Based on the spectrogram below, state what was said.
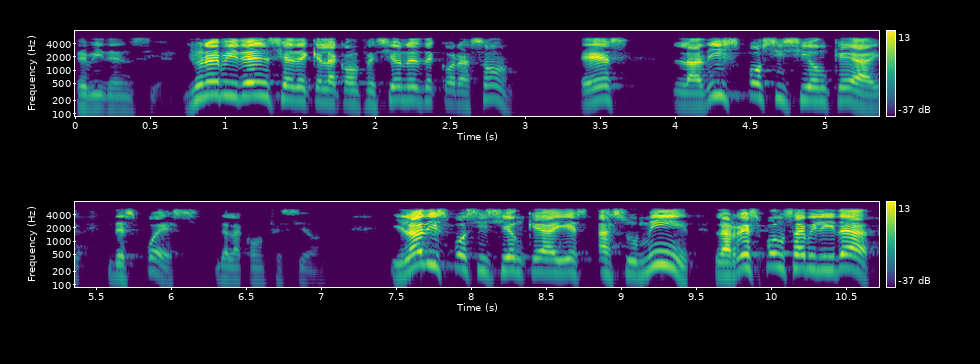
evidencia. Y una evidencia de que la confesión es de corazón es la disposición que hay después de la confesión. Y la disposición que hay es asumir la responsabilidad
